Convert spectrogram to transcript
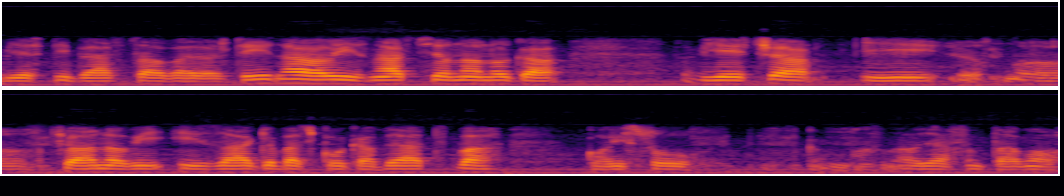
mjesnih bratstva Varaždina, ali iz nacionalnog vijeća i članovi iz Zagrebačkog bratstva koji su, ja sam tamo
